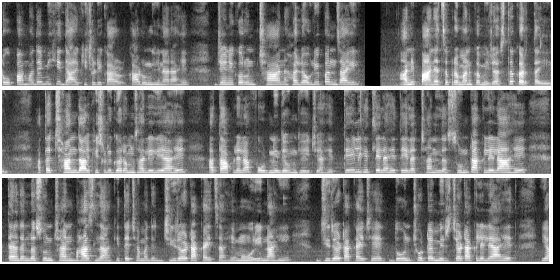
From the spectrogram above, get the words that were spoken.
टोपामध्ये मी ही डाळ खिचडी का काढून घेणार आहे. जेणेकरून छान हलवली पण जाईल आणि पाण्याचं प्रमाण कमी जास्त करता येईल. आता छान दाल खिचडी गरम झालेली आहे. आता आपल्याला फोडणी देऊन घ्यायची आहे. तेल घेतलेलं आहे. तेलात छान लसूण टाकलेलं आहे. त्यानंतर लसूण छान भाजला की त्याच्यामध्ये जिरं टाकायचं आहे. मोहरी नाही. जिरं टाकायचे दोन छोट्या मिरच्या टाकलेल्या आहेत. या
